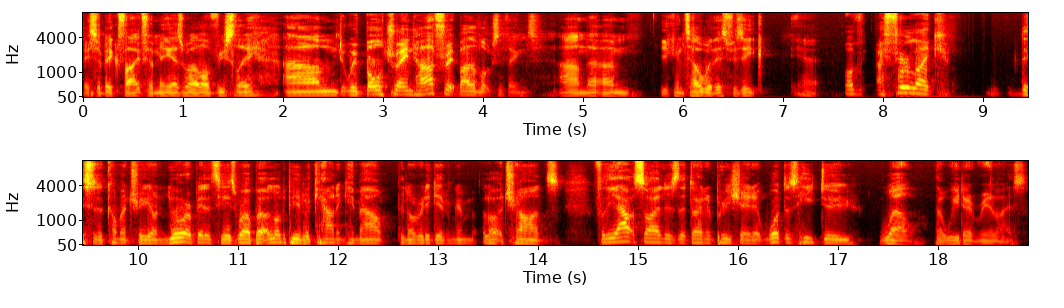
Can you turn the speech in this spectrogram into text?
It's a big fight for me as well, obviously. And we've both trained hard for it by the looks of things. And um, you can tell with his physique. Yeah. I feel like this is a commentary on your ability as well, but a lot of people are counting him out. They're not really giving him a lot of chance. For the outsiders that don't appreciate it, what does he do well that we don't realize?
